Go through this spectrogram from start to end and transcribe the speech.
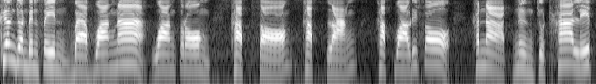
เครื่องยนต์เบนซินแบบวางหน้า วางตรง ขับ 2 ขับหลัง ขับวาล์วด้วยโซ ขนาด 1.5 ลิตร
